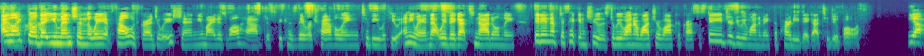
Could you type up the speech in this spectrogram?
I um, like though that you mentioned the way it fell with graduation. You might as well have just because they were traveling to be with you anyway, and that way they got to not only they didn't have to pick and choose. Do we want to watch her walk across the stage, or do we want to make the party? They got to do both. Yep.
